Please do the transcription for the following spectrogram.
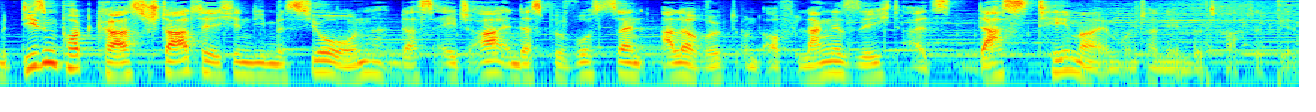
Mit diesem Podcast starte ich in die Mission, dass HR in das Bewusstsein aller rückt und auf lange Sicht als das Thema im Unternehmen betrachtet wird.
